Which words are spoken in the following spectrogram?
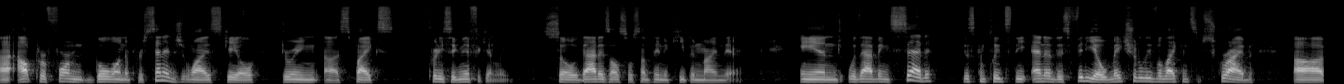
uh, outperformed gold on a percentage-wise scale during uh, spikes pretty significantly. So that is also something to keep in mind there. And with that being said, this completes the end of this video. Make sure to leave a like and subscribe. Uh,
